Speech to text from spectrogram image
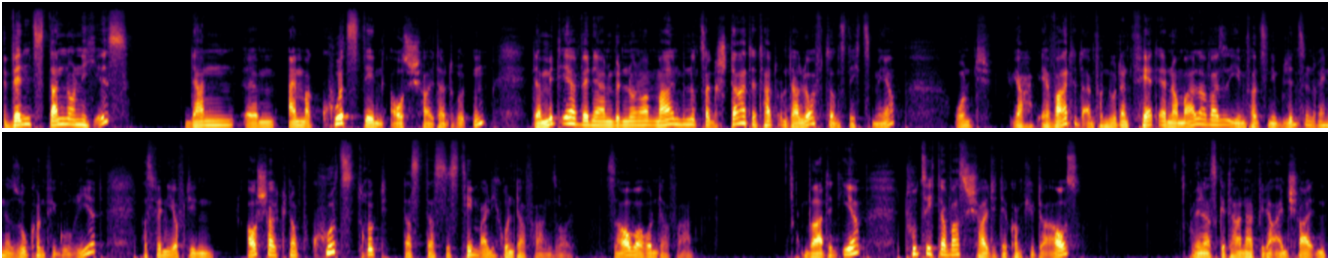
wenn es dann noch nicht ist, dann ähm, einmal kurz den Ausschalter drücken, damit er, wenn er einen normalen Benutzer gestartet hat und da läuft sonst nichts mehr und ja, er wartet einfach nur, dann fährt er normalerweise, jedenfalls in dem Blinzeln-Rechner, so konfiguriert, dass wenn ihr auf den Ausschaltknopf kurz drückt, dass das System eigentlich runterfahren soll. Sauber runterfahren. Wartet ihr, tut sich da was, schaltet der Computer aus. Wenn er es getan hat, wieder einschalten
